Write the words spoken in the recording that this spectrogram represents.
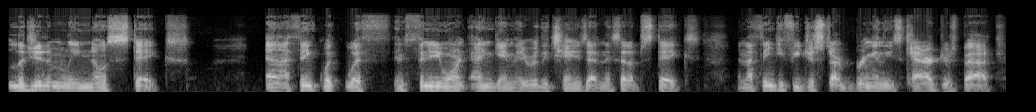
legitimately no stakes. And I think with with Infinity War and Endgame, they really changed that and they set up stakes. And I think if you just start bringing these characters back,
